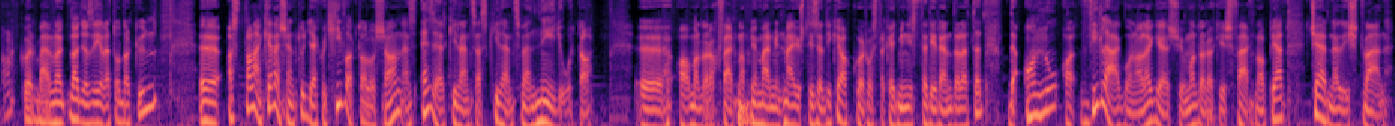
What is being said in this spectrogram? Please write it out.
Akkor már nagy, nagy az élet odakünn. Ö, azt talán kevesen tudják, hogy hivatalosan ez 1994 óta a madarak fák napja, mármint május 10-e, akkor hoztak egy miniszteri rendeletet, de annó a világon a legelső madarak és fák napját Csernel István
